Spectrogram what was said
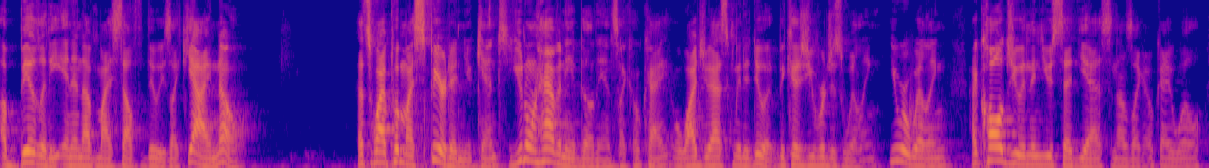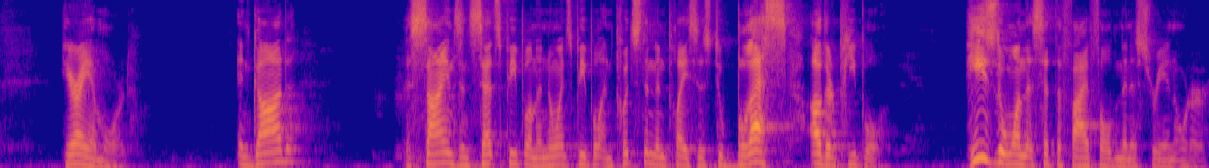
ability in and of myself to do. He's like, Yeah, I know. That's why I put my spirit in you, Kent. You don't have any ability. And it's like, okay, well, why'd you ask me to do it? Because you were just willing. You were willing. I called you and then you said yes. And I was like, okay, well, here I am, Lord. And God assigns and sets people and anoints people and puts them in places to bless other people. He's the one that set the fivefold ministry in order,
